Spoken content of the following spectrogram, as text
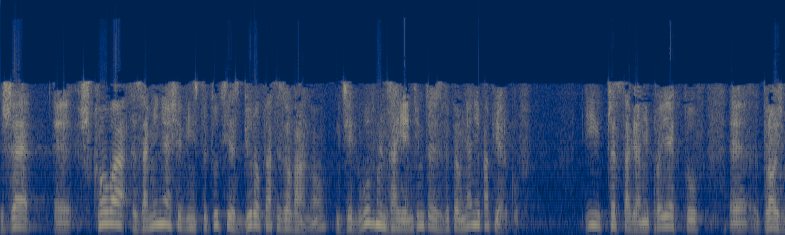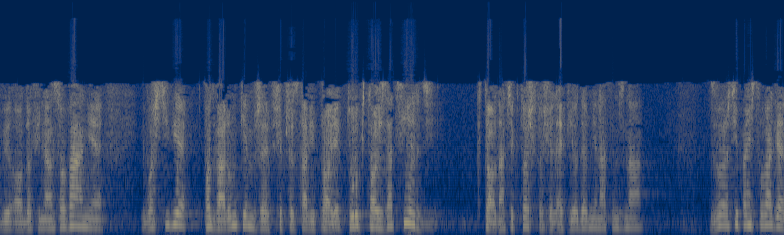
że szkoła zamienia się w instytucję zbiurokratyzowaną, gdzie głównym zajęciem to jest wypełnianie papierków i przedstawianie projektów, y, prośby o dofinansowanie, właściwie pod warunkiem, że się przedstawi projekt, który ktoś zatwierdzi. Kto? Znaczy ktoś, kto się lepiej ode mnie na tym zna? Zwróćcie Państwo uwagę,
